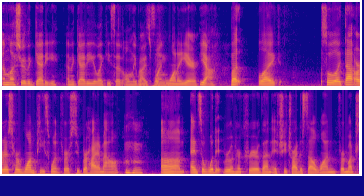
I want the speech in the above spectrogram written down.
unless you're the Getty, and the Getty, like you said, only buys It's like one. one a year. Yeah, But like, so like that artist, her one piece went for a super high amount. Mm-hmm. Um, and so would it ruin her career then if she tried to sell one for much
